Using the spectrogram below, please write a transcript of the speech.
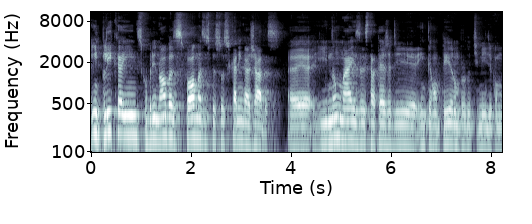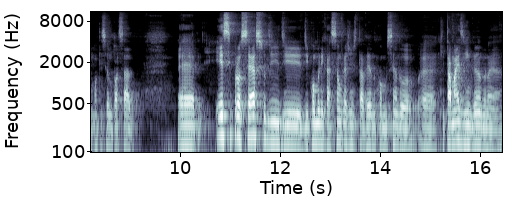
implica em descobrir novas formas das pessoas ficarem engajadas e não mais a estratégia de interromper um produto de mídia como aconteceu no passado. É, esse processo de, de, de, comunicação que a gente está vendo como sendo é, que está mais vingando né,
